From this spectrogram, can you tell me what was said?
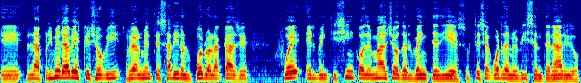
eh, la primera vez que yo vi realmente salir al pueblo a la calle fue el 25 de mayo del 2010. ¿Usted se acuerda en el Bicentenario?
